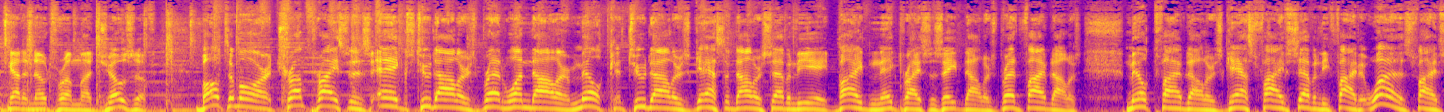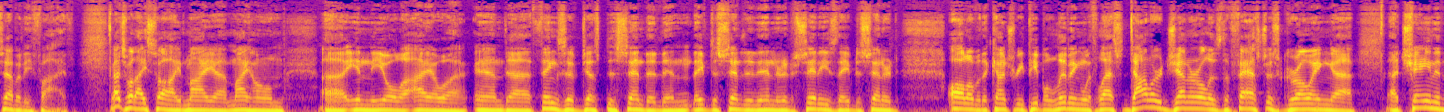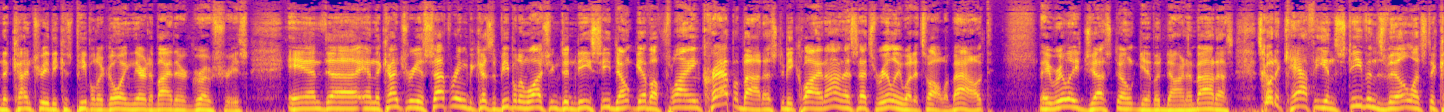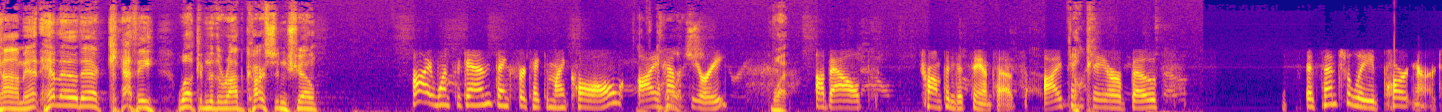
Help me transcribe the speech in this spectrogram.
Got a note from uh, Joseph. Baltimore, Trump prices, eggs $2, bread $1, milk $2, gas $1.78. Biden, egg prices $8, bread $5, milk $5, gas $5.75. It was $5.75. That's what I saw in my uh, my home uh, in Neola, Iowa, and uh, things have just descended, and they've descended in inner cities. They've descended all over the country. People living with less. Dollar General is the fastest growing uh, chain in the country because people are going there to buy their groceries. and uh, and the country is suffering because the people in Washington D.C. don't give a flying crap about us. To be quite honest, that's really what it's all about. They really just don't give a darn about us. Let's go to Kathy in Stevensville. Wants to comment. Hello there, Kathy. Welcome to the Rob Carson Show. Hi, once again. Thanks for taking my call. I have a theory. What about Trump and DeSantis? I think okay. they are both essentially partnered.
